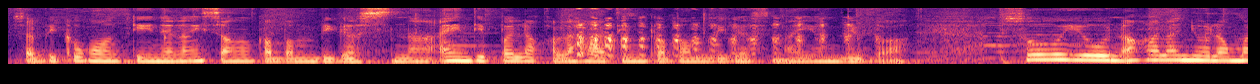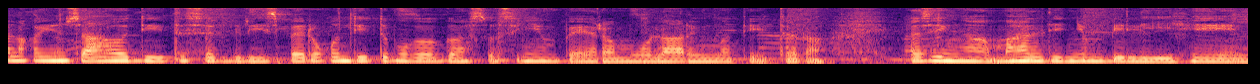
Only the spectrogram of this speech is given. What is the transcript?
Sabi ko, konti na lang. Isang kabambigas na. Ay, hindi pala kalahating kabambigas na yun, di ba? So, yun. Akala nyo lang malaki yung sahod dito sa Greece. Pero kung dito mo gagastusin yung pera mo, wala rin matitira. Kasi nga, mahal din yung bilihin.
